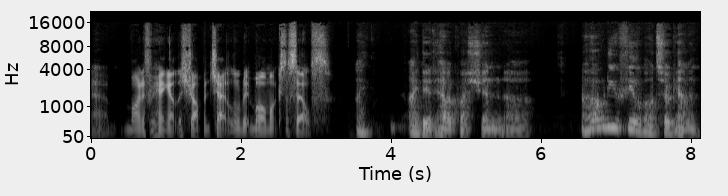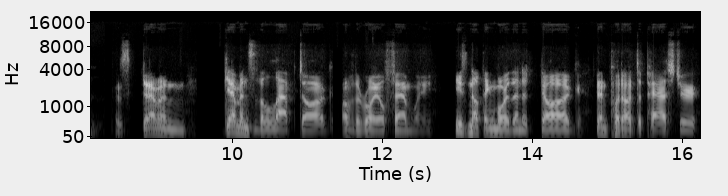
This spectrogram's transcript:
uh, mind if we hang out the shop and chat a little bit more amongst ourselves? I I did have a question. Uh, how do you feel about Sir Gammon? Because Gammon Gammon's the lapdog of the royal family. He's nothing more than a dog, been put out to pasture.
